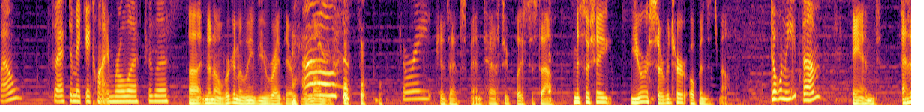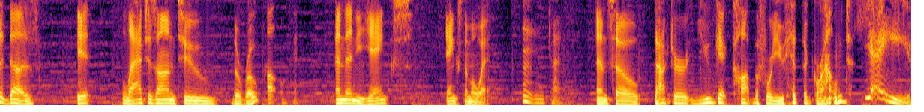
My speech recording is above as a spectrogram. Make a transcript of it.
Well, do I have to make a climb roll after this? Uh, no, no, we're going to leave you right there for the oh, moment that's great. because that's a fantastic place to stop. Miss O'Shea, your servitor opens its mouth, Don't eat them. and as it does, it latches onto the rope Oh, okay. and then yanks yanks them away. Mm, okay. And so, Doctor, you get caught before you hit the ground, Yay!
